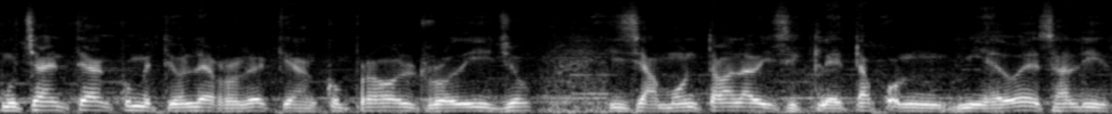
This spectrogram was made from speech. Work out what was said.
mucha gente ha cometido el error de que han comprado el rodillo y se han montado la bicicleta por miedo de salir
